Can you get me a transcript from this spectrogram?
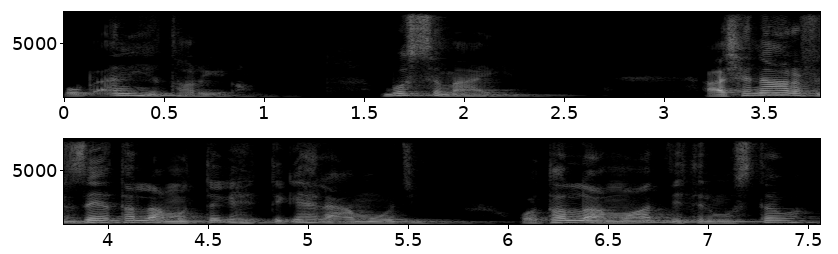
وبأنهي طريقة. بص معايا. عشان أعرف إزاي أطلع متجه الاتجاه العمودي وأطلع معادلة المستوى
